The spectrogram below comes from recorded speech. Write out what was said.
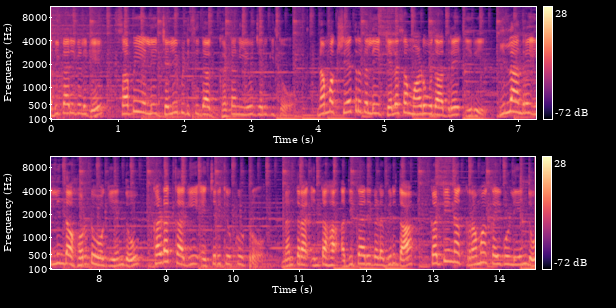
ಅಧಿಕಾರಿಗಳಿಗೆ ಸಭೆಯಲ್ಲಿ ಚಳಿ ಬಿಡಿಸಿದ ಘಟನೆಯೂ ಜರುಗಿತು. ನಮ್ಮ ಕ್ಷೇತ್ರದಲ್ಲಿ ಕೆಲಸ ಮಾಡುವುದಾದ್ರೆ ಇರಿ, ಇಲ್ಲಾಂದ್ರೆ ಇಲ್ಲಿಂದ ಹೊರಟು ಹೋಗಿ ಎಂದು ಖಡಕ್ಕಾಗಿ ಎಚ್ಚರಿಕೆ ಕೊಟ್ಟರು. ನಂತರ ಇಂತಹ ಅಧಿಕಾರಿಗಳ ವಿರುದ್ಧ ಕಠಿಣ ಕ್ರಮ ಕೈಗೊಳ್ಳಿ ಎಂದು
